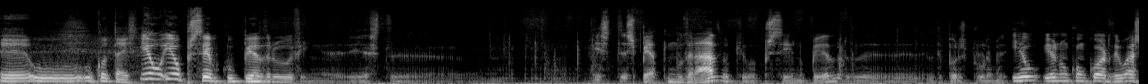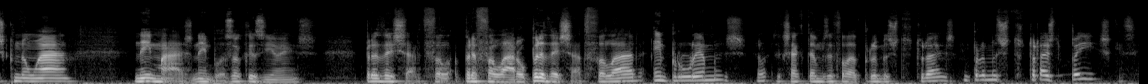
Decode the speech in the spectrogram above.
uh, o, o, contexto. Eu, eu percebo que o Pedro, enfim, este, este aspecto moderado que eu aprecio no Pedro, de, de pôr os problemas. Eu, eu não concordo, eu acho que não há nem más nem boas ocasiões para deixar de falar, para falar ou para deixar de falar em problemas, já que estamos a falar de problemas estruturais, em problemas estruturais do país. Quer dizer,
